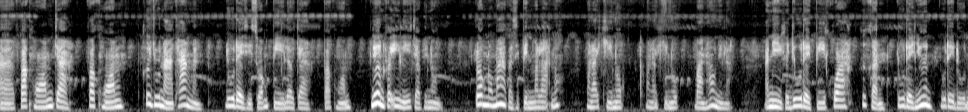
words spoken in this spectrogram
อ่าฟักหอมจ้าฟักหอมคืออยู่หนาทางนั่นอยู่ได้สิสองปีแล้วจ้ะฟักหอมเงื่อนก็อีหลีจ้ะพี่น้องร่องลงมากก็สิเป็นมะละเนาะมะละขีนกมะละขีนกบานเฮานี่ล่ะ อันนี้ก็อยู่ได้ปีกว่าคือกันอยู่ได้ยืนอยู่ได้โดน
